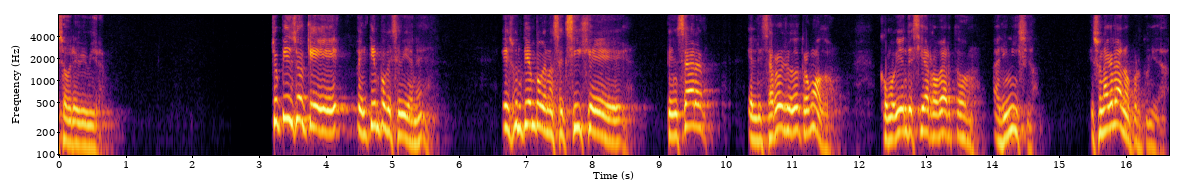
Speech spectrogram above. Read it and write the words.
sobrevivir. Yo pienso que el tiempo que se viene es un tiempo que nos exige pensar el desarrollo de otro modo. Como bien decía Roberto al inicio, es una gran oportunidad.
